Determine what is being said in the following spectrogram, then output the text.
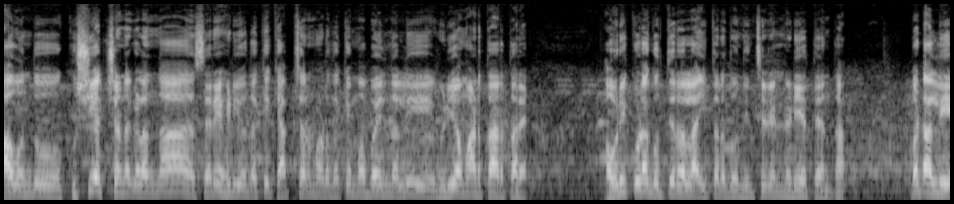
ಆ ಒಂದು ಖುಷಿಯ ಕ್ಷಣಗಳನ್ನ ಸೆರೆ ಹಿಡಿಯೋದಕ್ಕೆ, ಕ್ಯಾಪ್ಚರ್ ಮಾಡೋದಕ್ಕೆ ಮೊಬೈಲ್ನಲ್ಲಿ ವಿಡಿಯೋ ಮಾಡ್ತಾ ಇರ್ತಾರೆ. ಅವ್ರಿಗೆ ಕೂಡ ಗೊತ್ತಿರಲ್ಲ ಈ ಥರದ್ದು ಒಂದು ಇನ್ಸಿಡೆಂಟ್ ನಡೆಯುತ್ತೆ ಅಂತ. ಬಟ್ ಅಲ್ಲಿ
